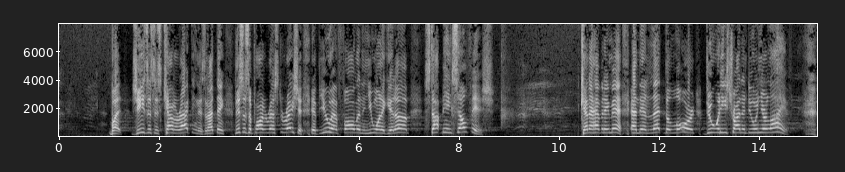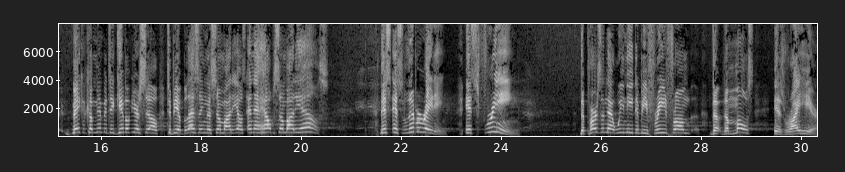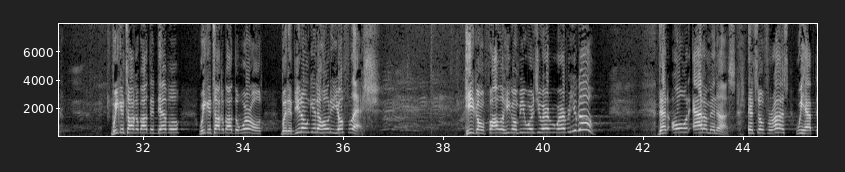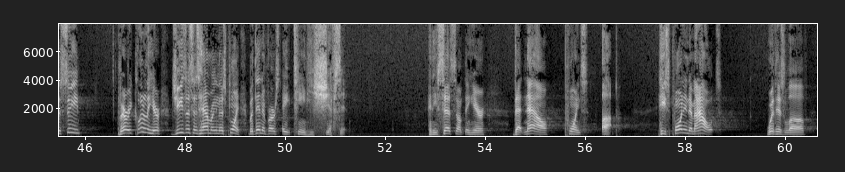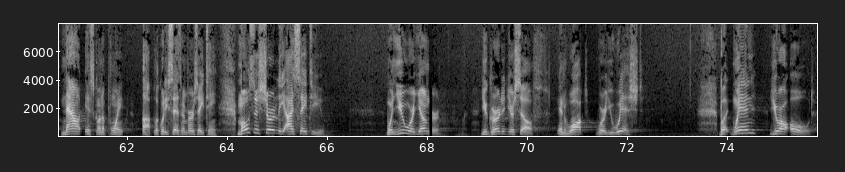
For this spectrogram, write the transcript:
But Jesus is counteracting this, and I think this is a part of restoration. If you have fallen and you want to get up, stop being selfish. Can I have an amen? And then let the Lord do what He's trying to do in your life. Make a commitment to give of yourself to be a blessing to somebody else and to help somebody else. This is liberating, it's freeing. The person that we need to be freed from the, the most is right here. We can talk about the devil, we can talk about the world, but if you don't get a hold of your flesh, he's going to follow, he's going to be with you wherever you go that old Adam in us. And so for us, we have to see very clearly here, Jesus is hammering this point. But then in verse 18, he shifts it. And he says something here that now points up. He's pointing him out with his love. Now it's going to point up. Look what he says in verse 18. Most assuredly, I say to you, when you were younger, you girded yourself and walked where you wished. But when you are old,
